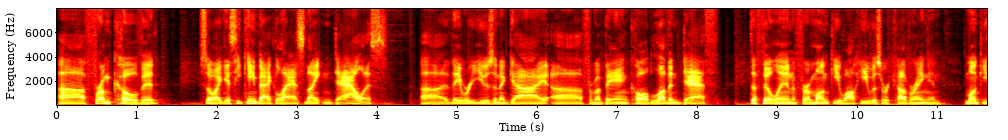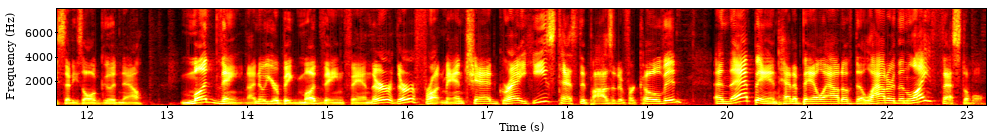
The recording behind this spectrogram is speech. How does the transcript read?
uh, from COVID, so I guess he came back last night in Dallas. Uh, they were using a guy uh, from a band called Love and Death to fill in for Munky while he was recovering, and Munky said he's all good now. Mudvayne, I know you're a big Mudvayne fan. Their their front man Chad Gray, he's tested positive for COVID, and that band had to bail out of the Louder Than Life festival.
